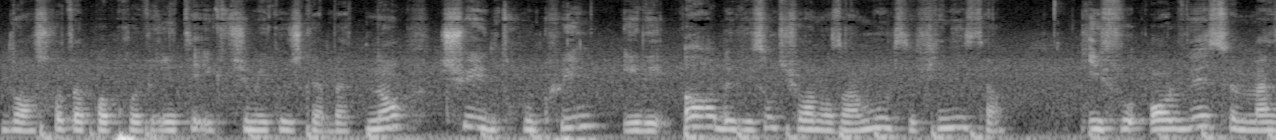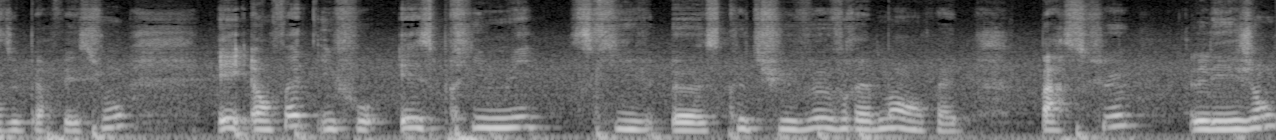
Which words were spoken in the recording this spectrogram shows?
dans soit ta propre vérité et que tu m'écoutes jusqu'à maintenant, tu es une true queen. Il est hors de question que tu rentres dans un moule, c'est fini ça. Il faut enlever ce masque de perfection et en fait, il faut exprimer ce, qui, euh, ce que tu veux vraiment, en fait. Parce que les gens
